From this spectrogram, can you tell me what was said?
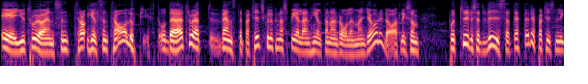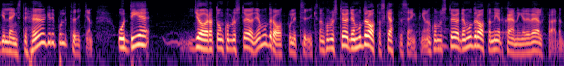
är ju, tror jag, en centra, helt central uppgift. Och där tror jag att Vänsterpartiet skulle kunna spela en helt annan roll än man gör idag. Att liksom på ett tydligt sätt visa att detta är det parti som ligger längst till höger i politiken. Och det gör att de kommer att stödja moderat politik. De kommer att stödja moderata skattesänkningar, de kommer att stödja moderata nedskärningar i välfärden.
